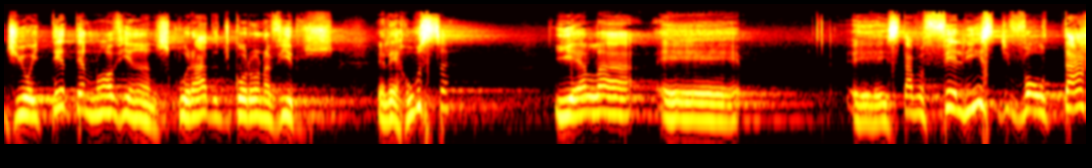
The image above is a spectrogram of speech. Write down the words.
de 89 anos, curada de coronavírus. Ela é russa e ela é, é, estava feliz de voltar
